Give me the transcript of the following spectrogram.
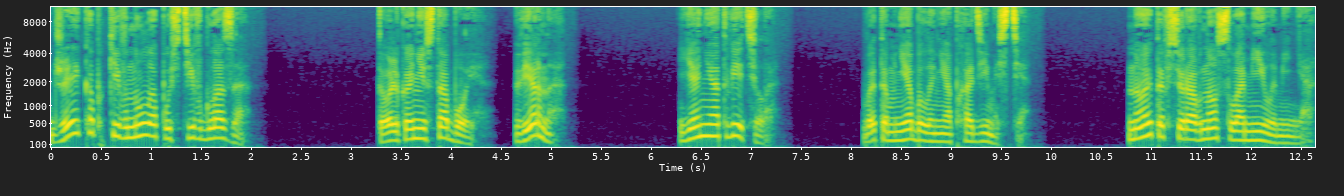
Джейкоб кивнул, опустив глаза. Только не с тобой верно?» Я не ответила. В этом не было необходимости. Но это все равно сломило меня.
